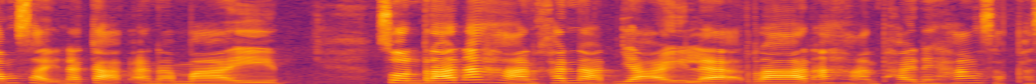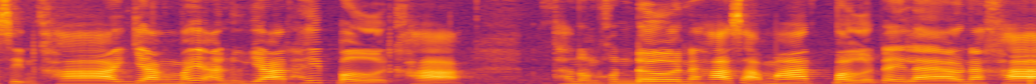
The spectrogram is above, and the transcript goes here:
ต้องใส่หน้ากากอนามัยส่วนร้านอาหารขนาดใหญ่และร้านอาหารภายในห้างสรรพสินค้ายังไม่อนุญาตให้เปิดค่ะ ถนนคนเดินนะคะสามารถเปิดได้แล้วนะคะ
